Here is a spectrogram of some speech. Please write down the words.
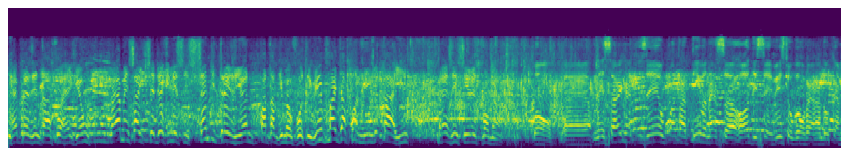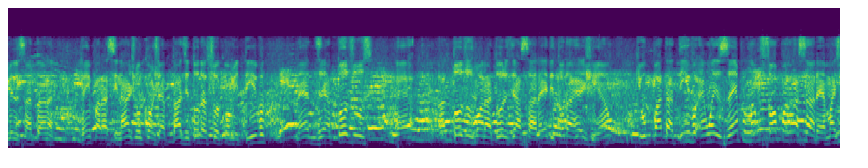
representar a sua região. Qual é a mensagem que você deixa nesses 113 anos para Tatima fosse vivo, mas a família está aí presenciando esse momento? Bom, é, a mensagem é dizer o Patativa nessa ordem de serviço que o governador Camilo Santana vem para assinar junto com os deputados e toda a sua comitiva, né, dizer a todos os, é, a todos os moradores Assaré, de toda a região, que o Patativa é um exemplo não só para o Assaré, mas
